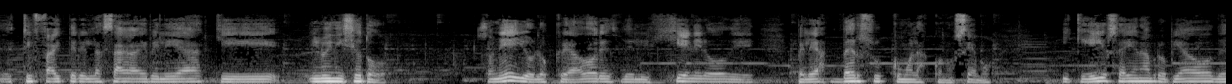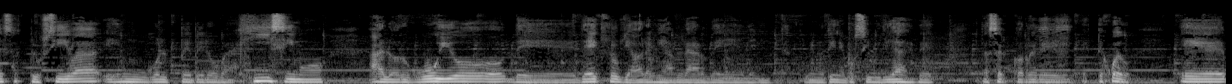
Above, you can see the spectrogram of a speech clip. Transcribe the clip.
Street Fighter es la saga de pelea que lo inició todo. Son ellos los creadores del género de peleas versus como las conocemos. Y que ellos se hayan apropiado de esa exclusiva es un golpe pero bajísimo al orgullo de, de Xbox y ahora ni hablar de, de Nintendo, no tiene posibilidades de, hacer correr este juego. Eh,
